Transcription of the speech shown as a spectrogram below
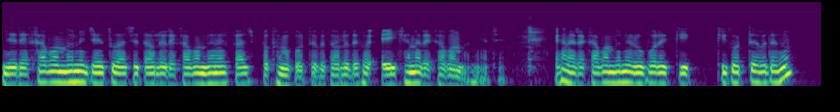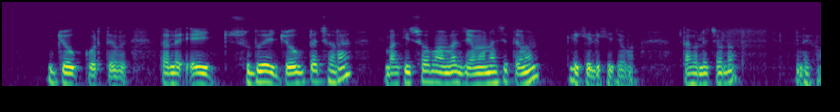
যে রেখা বন্ধনী যেহেতু আছে, তাহলে রেখা বন্ধনের কাজ প্রথমে করতে হবে। তাহলে দেখো, এইখানে রেখা বন্ধনী আছে। এখানে রেখা বন্ধনীর উপরে কি কি করতে হবে দেখো? যোগ করতে হবে। তাহলে এই, শুধু এই যোগটা ছাড়া বাকি সব আমরা যেমন আছে তেমন লিখে লিখে যাব। তাহলে চলো, দেখো।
